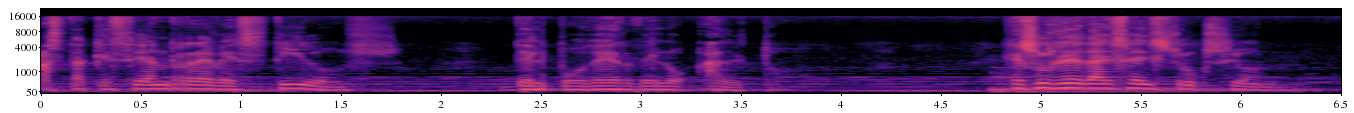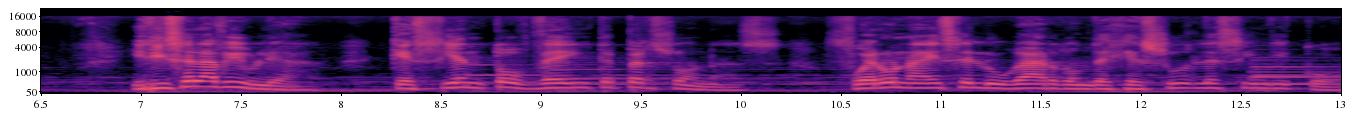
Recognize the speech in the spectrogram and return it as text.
hasta que sean revestidos del poder de lo alto. Jesús le da esa instrucción. Y dice la Biblia que 120 personas fueron a ese lugar donde Jesús les indicó.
